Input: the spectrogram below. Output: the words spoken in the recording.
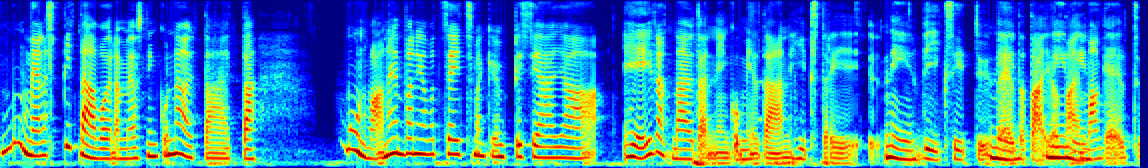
niin mun mielestä pitää voida myös niin kuin näyttää, että mun vanhempani ovat seitsemänkymppisiä ja he eivät näytä niin kuin miltään hipsteri niin. viiksityypeiltä niin. tai niin, jotain niin, mageilta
